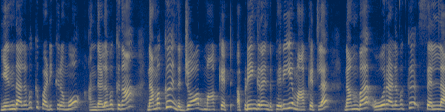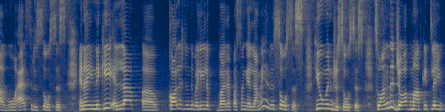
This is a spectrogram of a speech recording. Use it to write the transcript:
எந்த அளவுக்கு படிக்கிறோமோ அந்த அளவுக்கு தான் நமக்கு இந்த ஜாப் மார்க்கெட் அப்படிங்கிற இந்த பெரிய மார்க்கெட்டில் நம்ம ஓரளவுக்கு செல் ஆகும் ஆஸ் ரிசோர்சஸ் ஏன்னா இன்னைக்கு எல்லா காலேஜ்லேருந்து வெளியில் வர பசங்க எல்லாமே ரிசோர்சஸ் ஹியூமன் ரிசோர்சஸ் ஸோ அந்த ஜாப் மார்க்கெட்டில்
